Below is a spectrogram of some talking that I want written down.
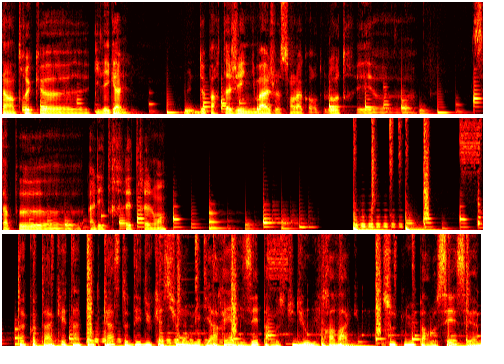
un truc euh, illégal de partager une image sans l'accord de l'autre et euh, ça peut aller très très loin. Tac au Tac est un podcast d'éducation aux médias réalisé par le studio Ultravague, soutenu par le CSM.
